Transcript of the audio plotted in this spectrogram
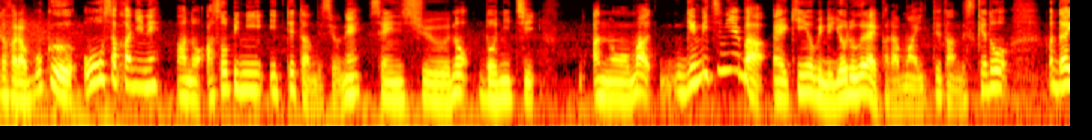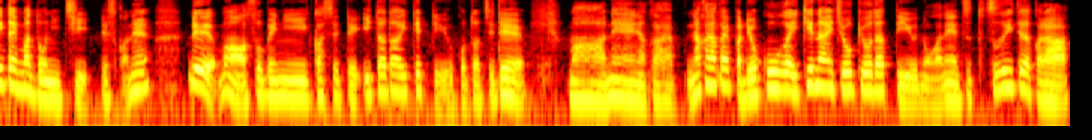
だから僕、大阪にね、あの、遊びに行ってたんですよね。先週の土日。あの、まあ、厳密に言えば、えー、金曜日の夜ぐらいから、ま、行ってたんですけど、まあ、大体、ま、土日ですかね。で、まあ、遊びに行かせていただいてっていう形で、まあね、なんか、なかなかやっぱ旅行が行けない状況だっていうのがね、ずっと続いてたから、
